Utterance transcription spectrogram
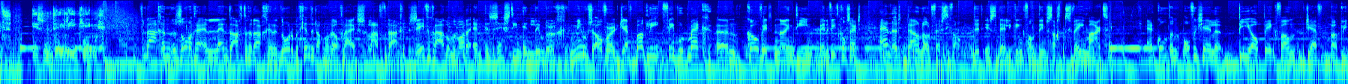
Dit is Daily King. Vandaag een zonnige en lenteachtige dag. In het noorden begint de dag nog wel grijs. Later vandaag 7 graden op de Wadden en 16 in Limburg. Nieuws over Jeff Buckley, Fleetwood Mac, een COVID-19 benefietconcert en het Download Festival. Dit is de Daily King van dinsdag 2 maart. Er komt een officiële biopic van Jeff Buckley,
